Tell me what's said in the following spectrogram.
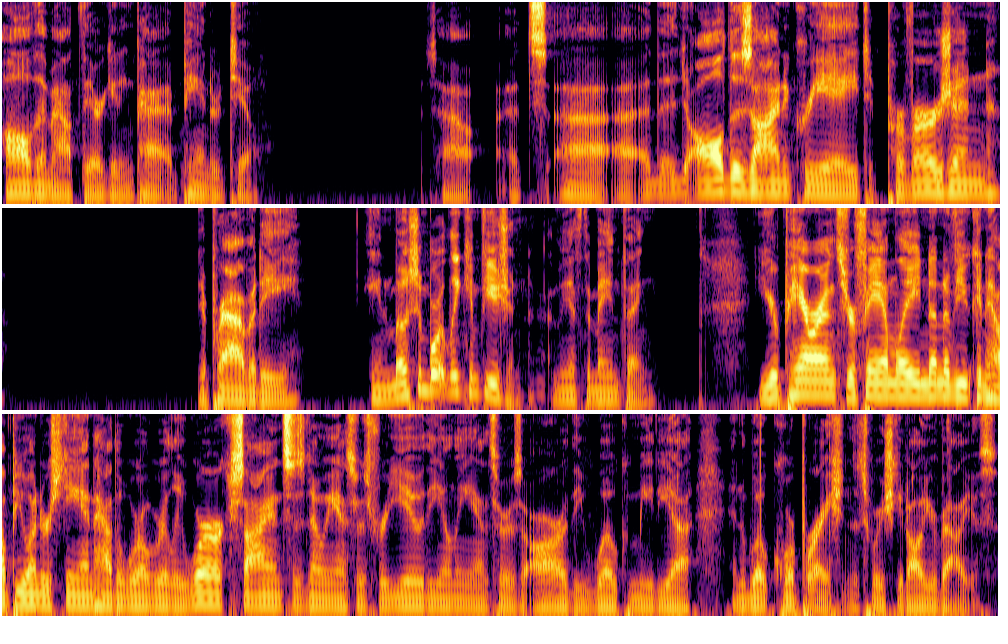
all of them out there getting pandered to. So it's uh, uh all designed to create perversion, depravity, and most importantly, confusion. I think that's the main thing your parents, your family, none of you can help you understand how the world really works. Science has no answers for you. The only answers are the woke media and woke corporations. That's where you get all your values.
